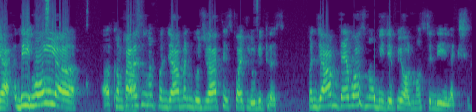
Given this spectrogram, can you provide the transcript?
Yeah, the whole uh, uh, comparison of Punjab and Gujarat is quite ludicrous. Punjab, there was no BJP almost in the election.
